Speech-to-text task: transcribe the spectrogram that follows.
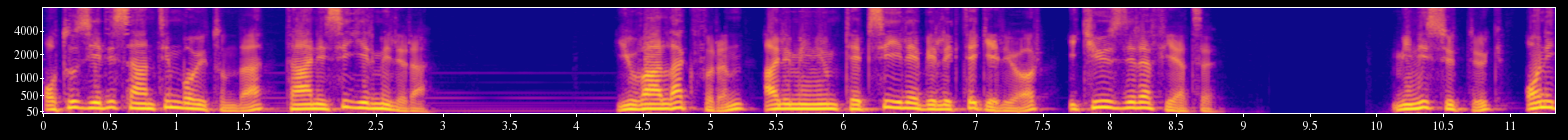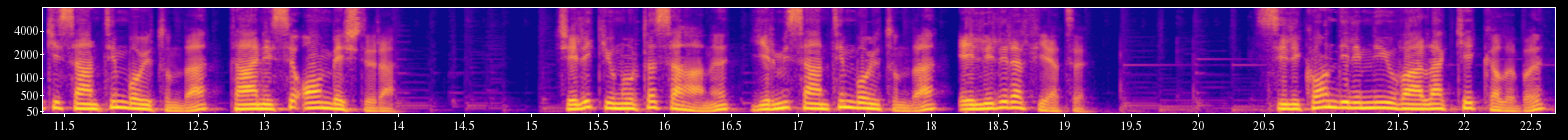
37 santim boyutunda, tanesi 20 lira. Yuvarlak fırın, alüminyum tepsi ile birlikte geliyor, 200 lira fiyatı. Mini sütlük, 12 santim boyutunda, tanesi 15 lira. Çelik yumurta sahanı, 20 santim boyutunda, 50 lira fiyatı. Silikon dilimli yuvarlak kek kalıbı,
